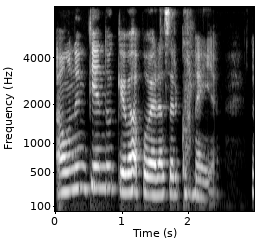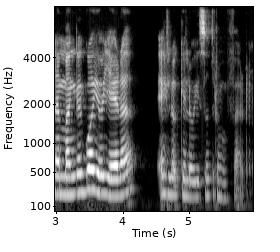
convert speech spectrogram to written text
Aún no entiendo qué va a poder hacer con ella. La manga guayollera es lo que lo hizo triunfar.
